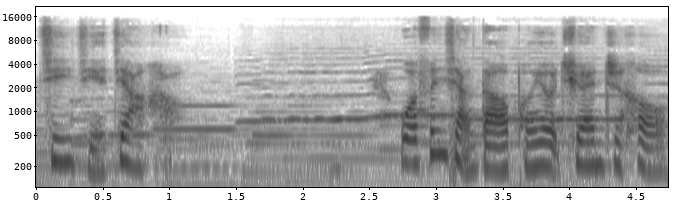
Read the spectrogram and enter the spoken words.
击节叫好。我分享到朋友圈之后，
